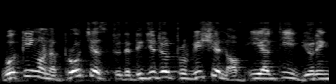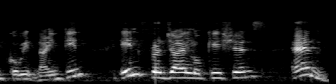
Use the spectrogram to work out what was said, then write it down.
working on approaches to the digital provision of ELT during COVID-19 in fragile locations and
